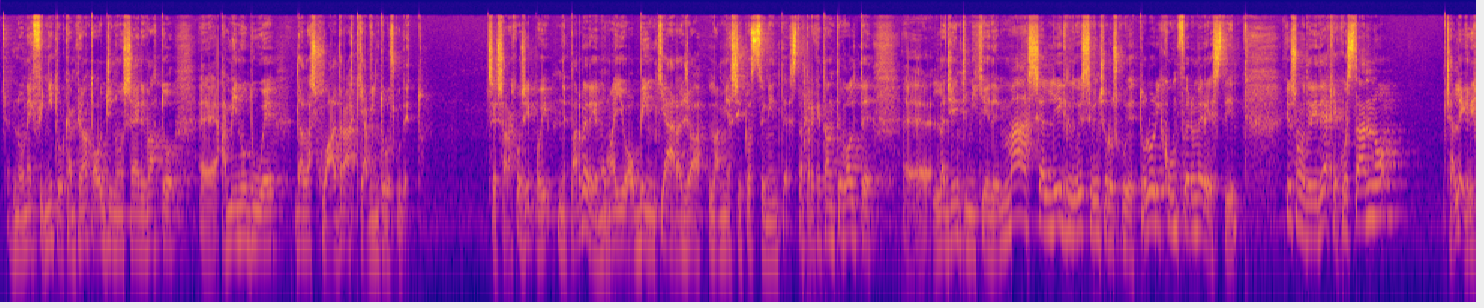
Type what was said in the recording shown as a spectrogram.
Cioè, non è finito il campionato oggi, non sei arrivato eh, a meno 2 dalla squadra che ha vinto lo scudetto se sarà così poi ne parleremo, ma io ho ben chiara già la mia situazione in testa, perché tante volte eh, la gente mi chiede ma se Allegri dovesse vincere lo scudetto lo riconfermeresti? Io sono dell'idea che quest'anno c'è Allegri,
